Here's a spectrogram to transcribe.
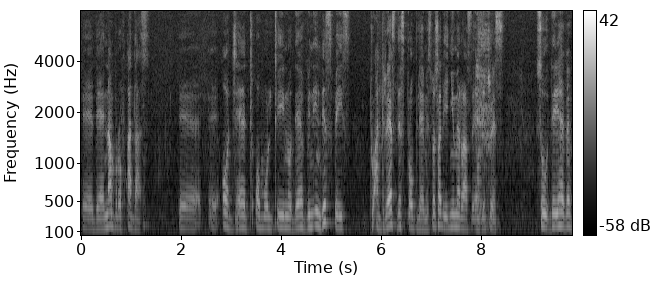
there are a number of others, uh, uh, or Molteno, they have been in this space to address this problem, especially numeracy and literacy. So they have a,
